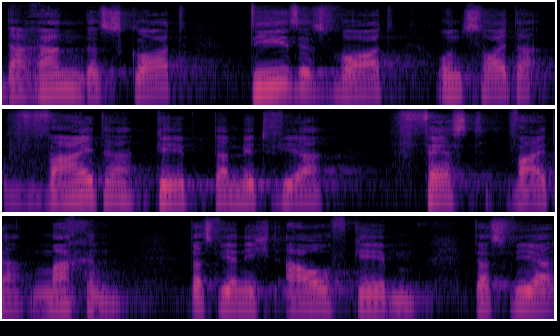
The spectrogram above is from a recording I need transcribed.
daran, dass Gott dieses Wort uns heute weitergibt, damit wir fest weitermachen, dass wir nicht aufgeben, dass wir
